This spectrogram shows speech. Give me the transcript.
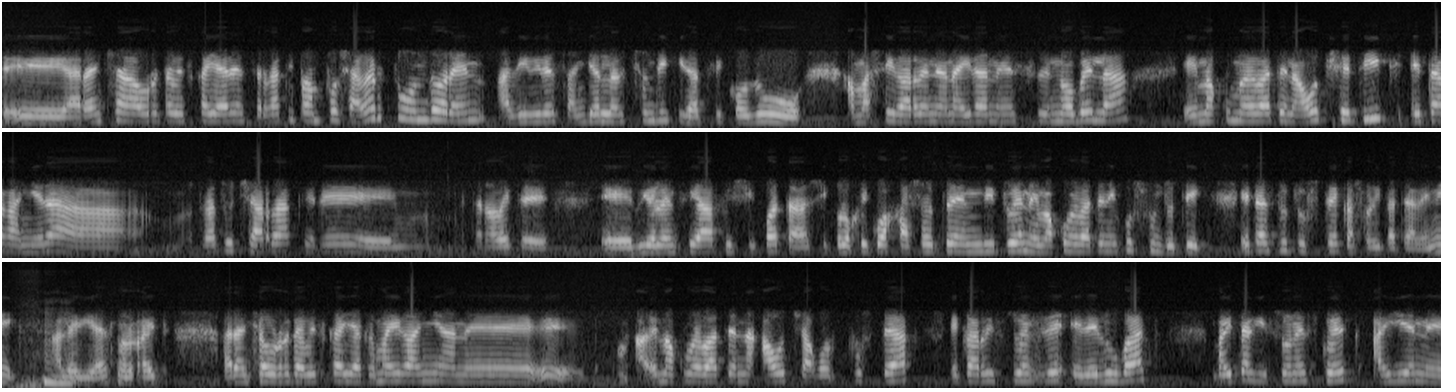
e, arantxa aurreta bezkaiaren zergati panposa agertu ondoren, adibidez Angel Lertxundik idatziko du amasi garrenean aidanez novela, emakume baten ahotsetik eta gainera tratu txarrak ere eta nabaite e, violentzia fisikoa eta psikologikoa jasotzen dituen emakume baten ikuspuntutik. Eta ez dut uste kasualitatea denik, mm. alegia ez, nolait, arantxa aurreta bizkaiak emai gainean e, e, emakume baten ahotsa gorpuzteak ekarri zuen ere eredu bat baita gizonezkoek haien e,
